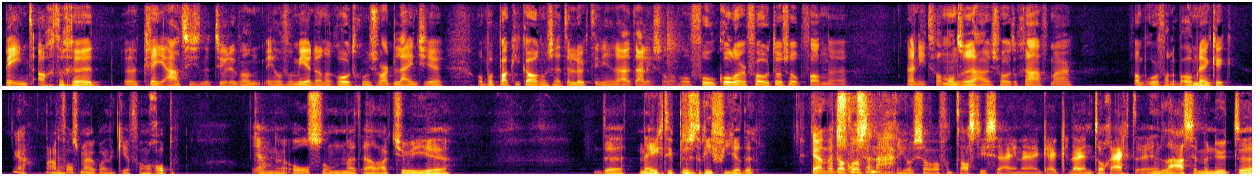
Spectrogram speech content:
paintachtige eh, creaties natuurlijk. Want heel veel meer dan een rood-groen-zwart lijntje op een pakje kauwgom zetten lukte niet. En uiteindelijk stonden gewoon full-color foto's op van... eh, nou, niet van onze huisfotograaf, maar van Broer van de Boom, denk ik. Ja, nou, volgens mij ook wel een keer van Rob. Ja. Toen eh, Olson met El Achui eh, de 90 plus 3 vierde. Ja, maar dat was scenario zou wel fantastisch zijn. En kijk, dat je toch echt in de laatste minuut eh,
